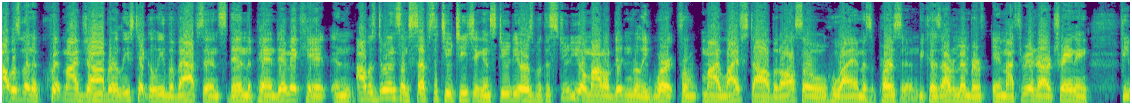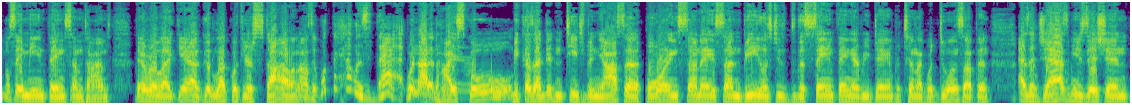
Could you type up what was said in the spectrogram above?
I was going to quit my job or at least take a leave of absence. Then the pandemic hit and I was doing some substitute teaching in studios, but the studio model didn't really work for my lifestyle, but also who I am as a person. Because I remember in my 300 hour training, people say mean things sometimes. They were like, yeah, good luck with your style. And I was like, what the hell is that? We're not in high school because I didn't teach vinyasa, boring sun A, sun B. Let's just do the same thing every day and pretend like we're doing something. As a jazz musician,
